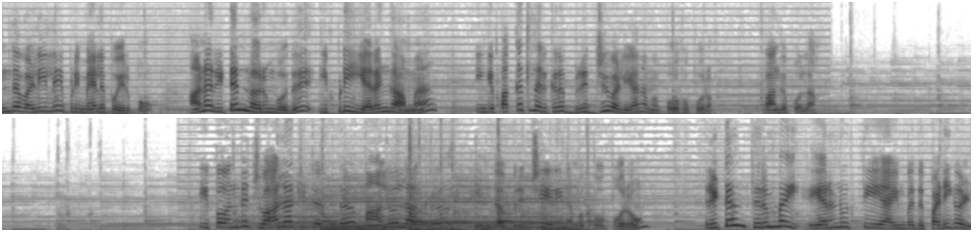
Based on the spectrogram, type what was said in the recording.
இந்த வழியில் இப்படி மேலே போயிருப்போம். ஆனால் ரிட்டர்ன் வரும்போது இப்படி இறங்காமல் இங்கே பக்கத்தில் இருக்கிற பிரிட்ஜு வழியாக நம்ம போக போகிறோம் வாங்க போகலாம் இப்போ வந்து ஜுவாலா கிட்ட இருந்து மாலோலாக்கு இந்த பிரிட்ஜ் ஏறி நம்ம போக போகிறோம் ரிட்டர்ன் திரும்ப இரநூத்தி ஐம்பது படிகள்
